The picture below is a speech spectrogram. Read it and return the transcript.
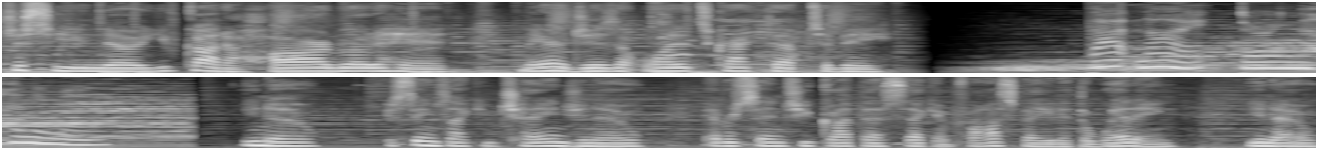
Just so you know, you've got a hard road ahead. Marriage isn't what it's cracked up to be. You know, it seems like you've changed, you know, ever since you got that second phosphate at the wedding. You know,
